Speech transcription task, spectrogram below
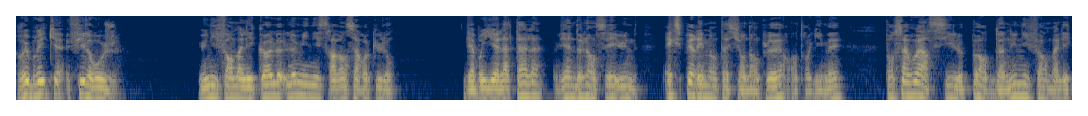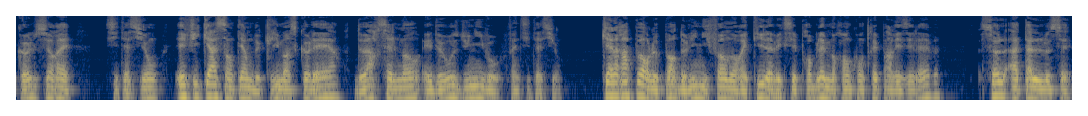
Rubrique fil rouge. Uniforme à l'école, le ministre avance à reculons. Gabriel Attal vient de lancer une expérimentation d'ampleur entre guillemets pour savoir si le port d'un uniforme à l'école serait citation, efficace en termes de climat scolaire, de harcèlement et de hausse du niveau. Fin de citation. Quel rapport le port de l'uniforme aurait-il avec ces problèmes rencontrés par les élèves? Seul Attal le sait.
